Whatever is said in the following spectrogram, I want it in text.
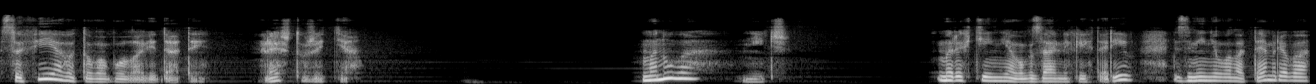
Софія готова була віддати решту життя. Минула ніч. Мерехтіння вокзальних ліхтарів змінювала темрява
